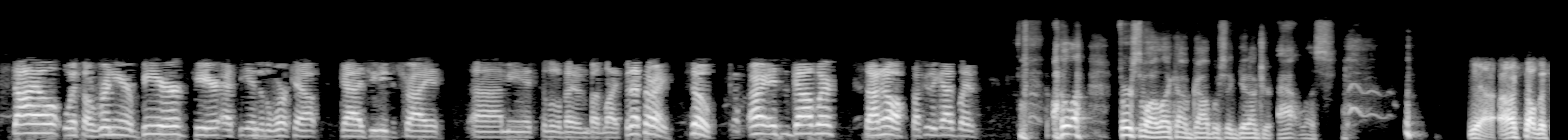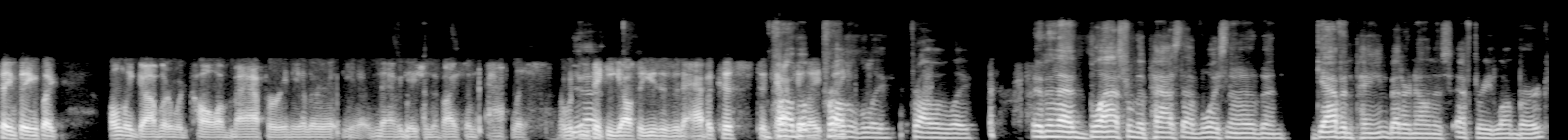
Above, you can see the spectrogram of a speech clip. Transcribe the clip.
style with a Rainier beer here at the end of the workout. Guys, you need to try it. Uh, I mean, it's a little better than Bud Light, but that's all right. So, all right, this is Gobbler. Signing off. Talk to you guys later. I like, first of all, I like how Gobbler said, "Get out your atlas." Yeah, I saw the same things. Like only Gobbler would call a map or any other you know navigation device an atlas. Would Yeah. you think he also uses an abacus to Probably, calculate? things? probably, probably. And then that blast from the past, that voice none other than Gavin Payne, better known as F3 Lumberg,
